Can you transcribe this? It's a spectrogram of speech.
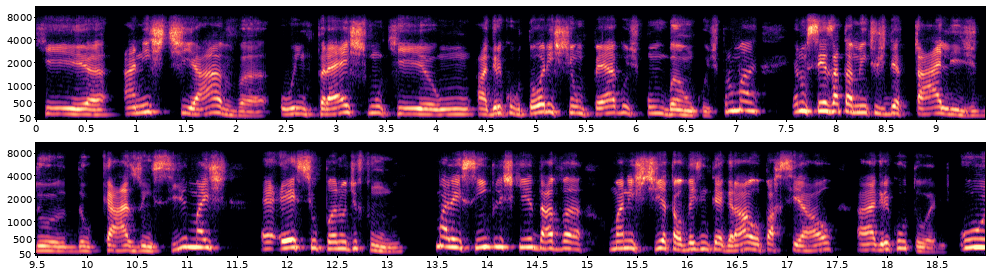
que anistiava o empréstimo que um, agricultores tinham pegos com bancos. Por uma, eu não sei exatamente os detalhes do, do caso em si, mas é esse o pano de fundo. Uma lei simples que dava uma anistia, talvez integral ou parcial, a agricultores. O,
